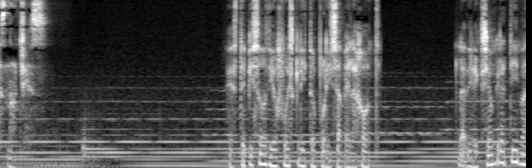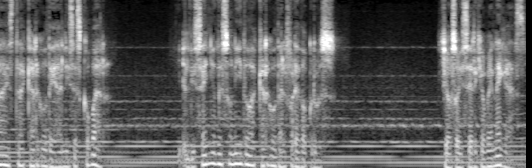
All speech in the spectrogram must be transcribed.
Buenas noches. Este episodio fue escrito por Isabela Hot. La dirección creativa está a cargo de Alice Escobar y el diseño de sonido a cargo de Alfredo Cruz. Yo soy Sergio Venegas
